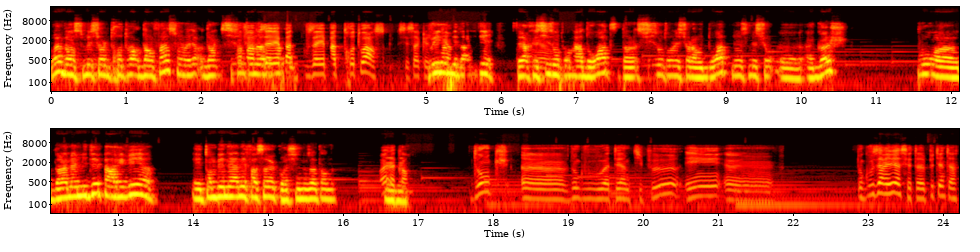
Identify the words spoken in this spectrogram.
Ouais, ben on se met sur le trottoir d'en face, on va dire. Dans... Enfin, vous avez droite- pas vous avez pas de trottoir, c'est ça que je Oui, veux non, dire. mais dans l'idée. C'est-à-dire que Ouais. s'ils ont tourné à droite, s'ils ont tourné sur la route droite, nous on se met sur, euh, à gauche pour, euh, dans la même idée, pas arriver et tomber nez à nez face à eux, quoi, s'ils nous attendent. Ouais, d'accord. Donc, euh, donc vous vous hâtez un petit peu et euh, donc vous arrivez à cette euh, petite inter-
